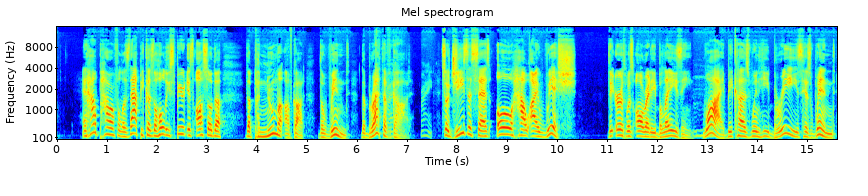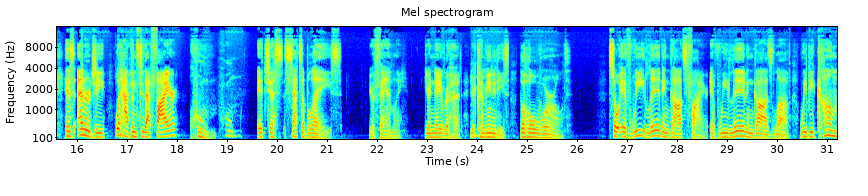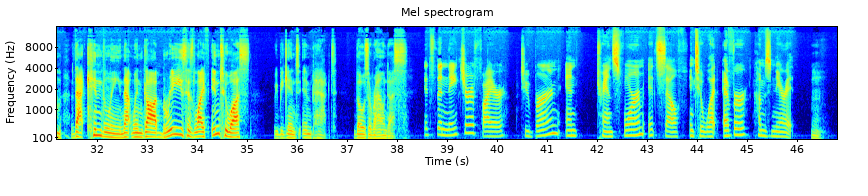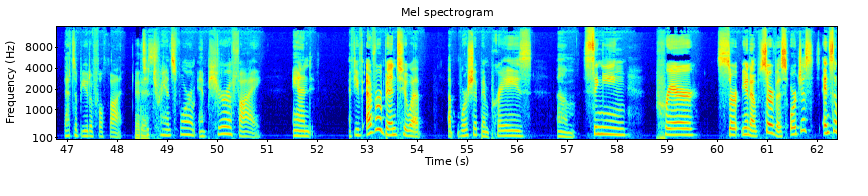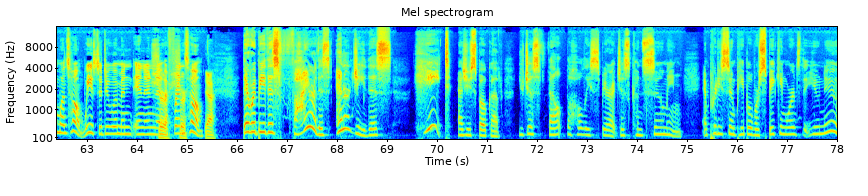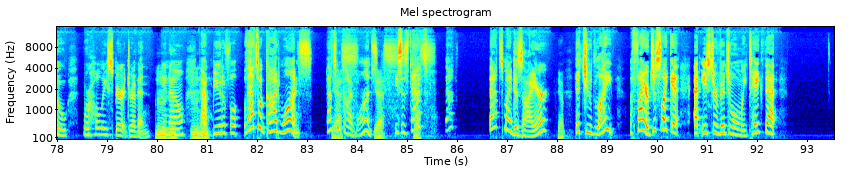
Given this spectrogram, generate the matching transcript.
And how powerful is that? Because the Holy Spirit is also the, the pneuma of God, the wind, the breath of God. Right. So Jesus says, Oh, how I wish the earth was already blazing. Mm-hmm. Why? Because when he breathes his wind, his energy, what happens to that fire? Whoom. It just sets ablaze your family, your neighborhood, your mm-hmm. communities, the whole world. So if we live in God's fire, if we live in God's love, we become that kindling that when God breathes his life into us, we begin to impact those around us. It's the nature of fire to burn and transform itself into whatever comes near it. Hmm. That's a beautiful thought. It to is. transform and purify. And if you've ever been to a, a worship and praise, um, singing, prayer, ser- you know, service, or just in someone's home, we used to do them in, in, in a- Sure, a friend's sure. home Yeah. there would be this fire, this energy, this heat, as you spoke of. You just felt the Holy Spirit just consuming. And pretty soon people were speaking words that you knew were Holy Spirit driven. Mm-hmm. You know, that beautiful. Well, that's what God wants. That's what God wants. Yes. He says, that's, Yes. That's, my desire Yep. that you light a fire, just like at, at Easter Vigil when we take that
